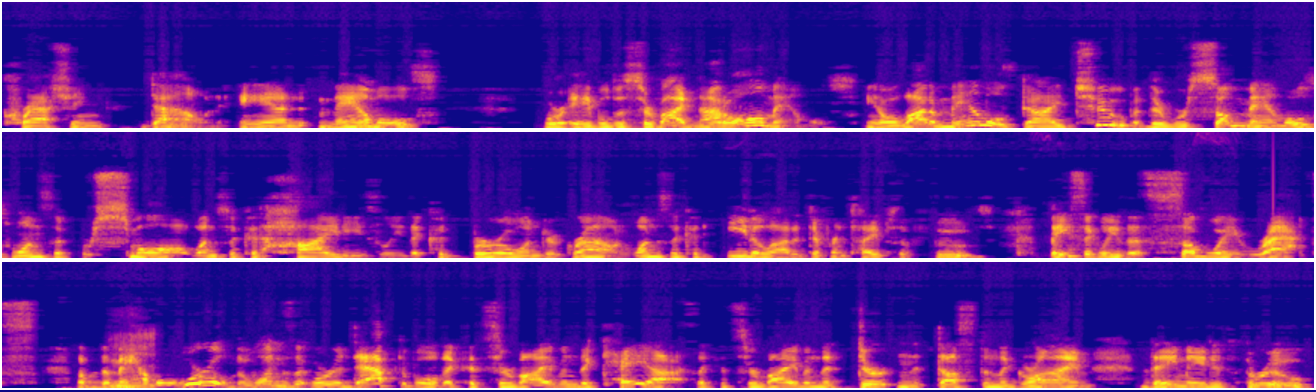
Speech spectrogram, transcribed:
crashing down, and mammals were able to survive. Not all mammals. You know, a lot of mammals died too, but there were some mammals, ones that were small, ones that could hide easily, that could burrow underground, ones that could eat a lot of different types of foods. Basically, the subway rats of the mm. mammal world, the ones that were adaptable, that could survive in the chaos, that could survive in the dirt and the dust and the grime, they made it through.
